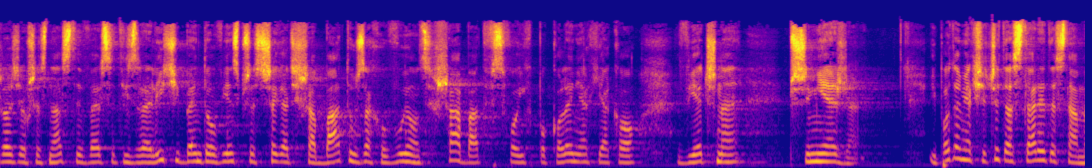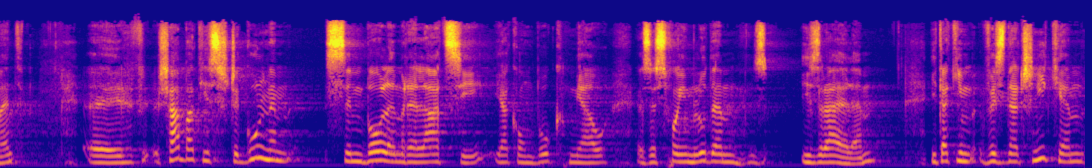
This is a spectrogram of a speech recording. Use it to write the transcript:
rozdział, 16 werset. Izraelici będą więc przestrzegać szabatu, zachowując szabat w swoich pokoleniach jako wieczne przymierze. I potem, jak się czyta Stary Testament, szabat jest szczególnym symbolem relacji, jaką Bóg miał ze swoim ludem Izraelem i takim wyznacznikiem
